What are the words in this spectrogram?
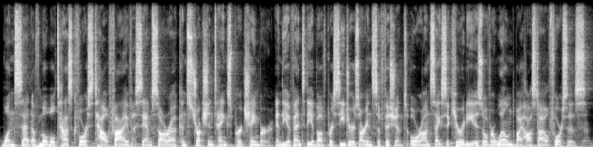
One set of Mobile Task Force Tau-5 Samsara construction tanks per chamber in the event the above procedures are insufficient or on-site security is overwhelmed by hostile forces.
